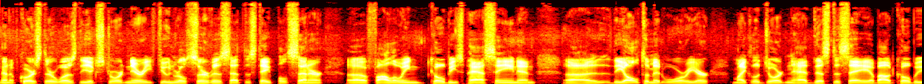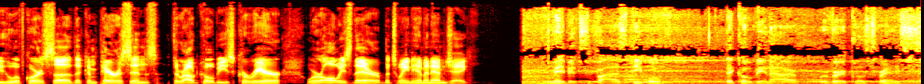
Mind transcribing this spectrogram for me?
And of course, there was the extraordinary funeral service at the Staples Center uh, following Kobe's passing, and uh, the ultimate warrior, Michael Jordan, had this to say about Kobe, who, of course, uh, the comparisons throughout Kobe's career were always there between him and MJ. Maybe it surprised people that Kobe and I were very close friends.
